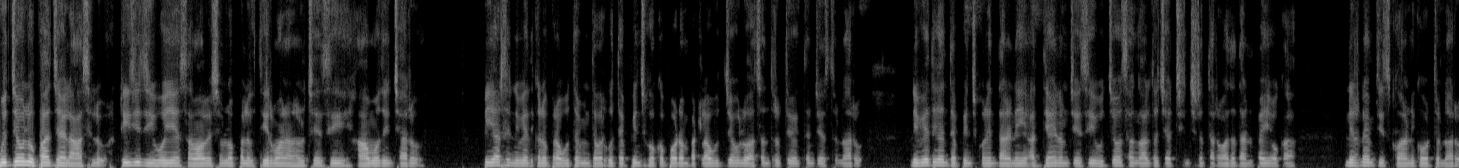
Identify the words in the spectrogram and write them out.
ఉద్యోగులు, ఉపాధ్యాయుల ఆశలు టీజీజీఓఏ సమావేశంలో పలు తీర్మానాలు చేసి ఆమోదించారు. పీఆర్సీ నివేదికను ప్రభుత్వం ఇంతవరకు తెప్పించుకోకపోవడం పట్ల ఉద్యోగులు అసంతృప్తి వ్యక్తం చేస్తున్నారు. నివేదికను తెప్పించుకొని దానిని అధ్యయనం చేసి ఉద్యోగ సంఘాలతో చర్చించిన తర్వాత దానిపై ఒక నిర్ణయం తీసుకోవాలని కోరుతున్నారు.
